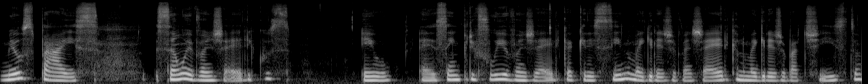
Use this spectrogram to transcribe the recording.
Meus pais são evangélicos, eu é, sempre fui evangélica, cresci numa igreja evangélica, numa igreja batista.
